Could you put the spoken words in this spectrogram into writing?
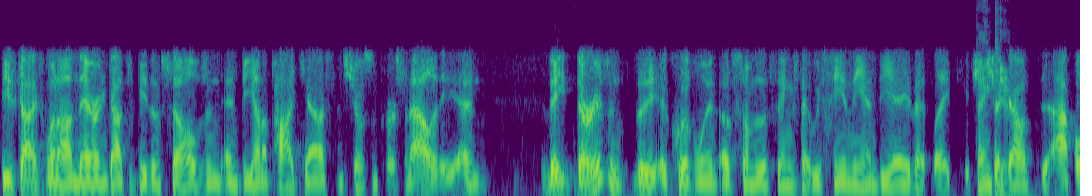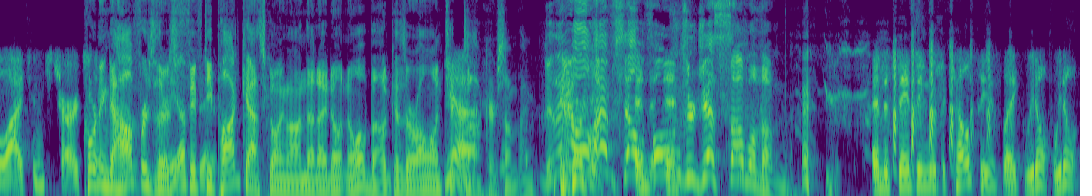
these guys went on there and got to be themselves and, and be on a podcast and show some personality. And they there isn't the equivalent of some of the things that we see in the NBA that like if Thank you check you. out the Apple iTunes charts. According like, to Halfords, there's 50 there. podcasts going on that I don't know about because they're all on Yeah. TikTok or something. do they all have cell And- phones and- or just some of them? and the same thing with the Kelces. Like we don't we don't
